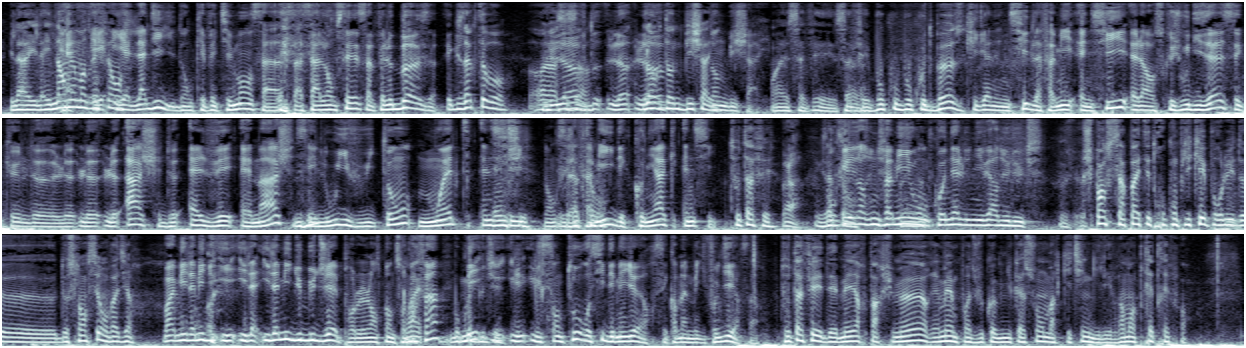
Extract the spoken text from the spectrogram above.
Il a, il a énormément de et- références. Et, elle l'a dit, donc effectivement, ça, ça, ça a lancé, ça fait le buzz. Exactement. Voilà, love, ça. Love Don't Be Shy. Don't be shy. Ouais, ça fait, ça Voilà. fait beaucoup, beaucoup de buzz. Kylian NC de la famille NC. Alors, ce que je vous disais, c'est que le, le, le, le H de LVMH, c'est Louis Vuitton Mouette NC. NC, Donc, c'est la famille des cognacs NC. Tout à fait. Voilà. Donc, Exactement. il est dans une famille où on connaît l'univers du luxe. Je pense que ça n'a pas été trop compliqué pour lui de, de se lancer, on va dire. Ouais, mais il a mis, du, il, il a, il a mis du budget pour le lancement de son Ouais, parfum, mais il s'entoure aussi des meilleurs. C'est quand même, il faut le dire, ça. Tout à fait, des meilleurs parfumeurs et même point de vue communication, marketing, il est vraiment très très fort.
